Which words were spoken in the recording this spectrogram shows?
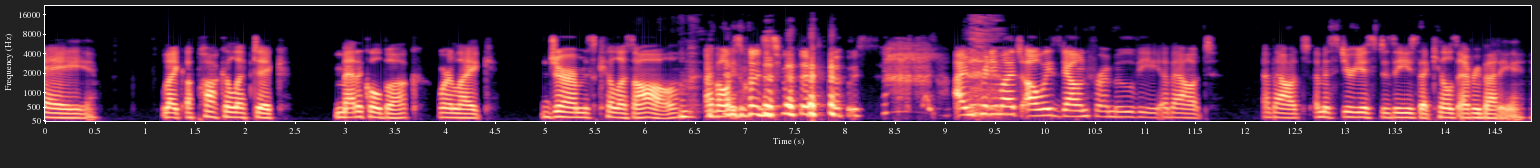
a like apocalyptic medical book where like germs kill us all. I've always wanted to do one of those. I'm pretty much always down for a movie about about a mysterious disease that kills everybody.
